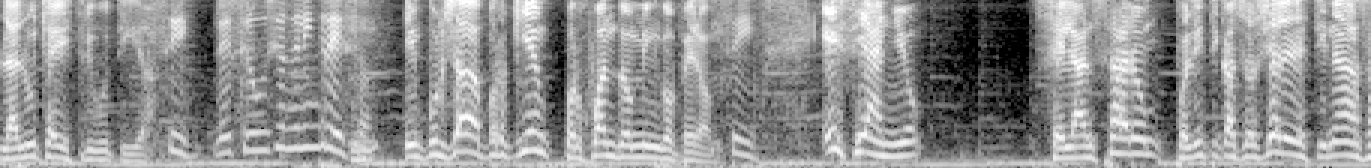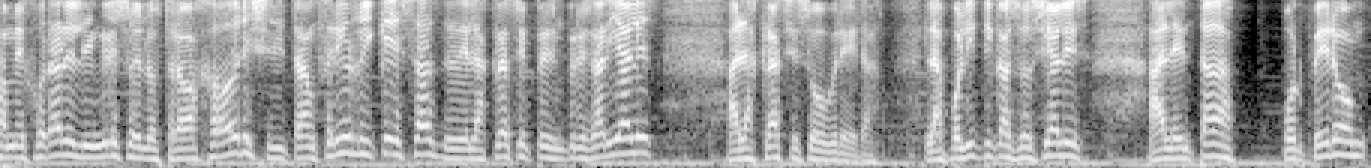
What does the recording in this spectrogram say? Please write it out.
la lucha distributiva. Sí, la distribución del ingreso. Impulsada por quién? Por Juan Domingo Perón. Sí. Ese año se lanzaron políticas sociales destinadas a mejorar el ingreso de los trabajadores y transferir riquezas desde las clases empresariales a las clases obreras. Las políticas sociales alentadas por Perón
